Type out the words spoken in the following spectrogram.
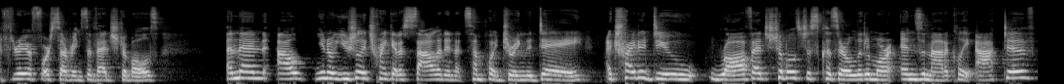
three or four servings of vegetables. And then I'll, you know, usually try and get a salad in at some point during the day. I try to do raw vegetables just because they're a little more enzymatically active.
